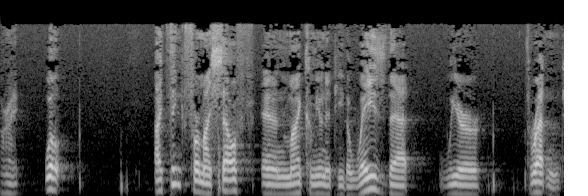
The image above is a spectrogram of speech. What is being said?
All right. Well, I think for myself and my community, the ways that we're threatened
